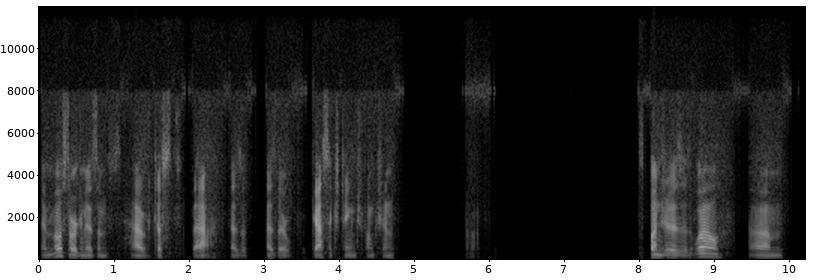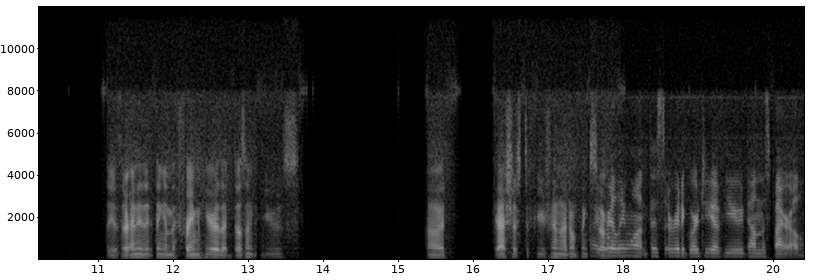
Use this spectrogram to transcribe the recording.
And most organisms have just that as a as their gas exchange function. Uh, sponges as well. Um, see, is there anything in the frame here that doesn't use uh, gaseous diffusion? I don't think so. I really want this Iridogorgia view down the spiral.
